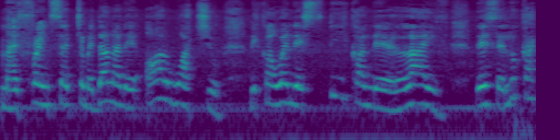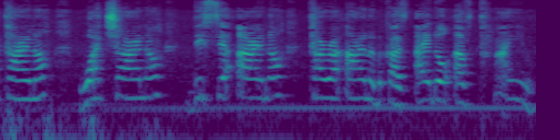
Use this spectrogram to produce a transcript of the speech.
my friend said to me, Donna, they all watch you. Because when they speak on their live, they say, look at Arno, watch Arno, this year Arno, Tara Arno, because I don't have time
